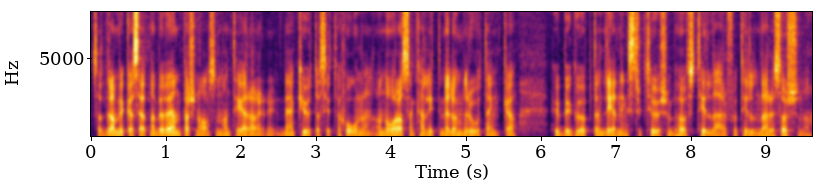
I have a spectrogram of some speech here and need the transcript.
Så att ibland brukar jag säga att man behöver en personal som hanterar den akuta situationen och några som kan lite mer lugn och ro tänka hur bygger vi upp den ledningsstruktur som behövs till det här, få till de där resurserna.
